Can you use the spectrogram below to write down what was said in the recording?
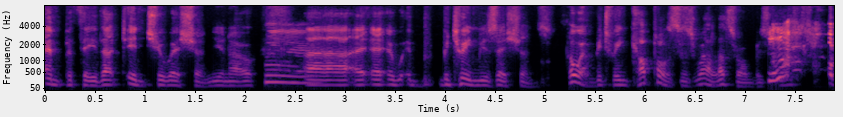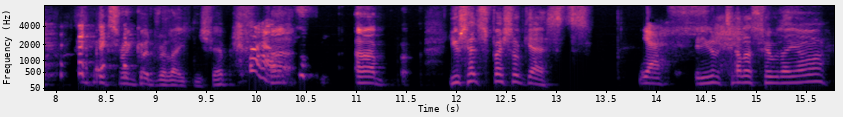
empathy, that intuition, you know, Hmm. uh, uh, uh, between musicians. Oh, well, between couples as well. That's always good. Yeah. Makes for a good relationship. Uh, you said special guests. Yes. Are you going to tell us who they are?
